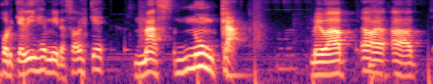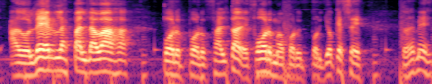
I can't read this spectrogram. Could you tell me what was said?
porque dije, mira, ¿sabes qué? Más nunca me va a, doler la espalda baja por, por falta de forma, por, por yo qué sé. Entonces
